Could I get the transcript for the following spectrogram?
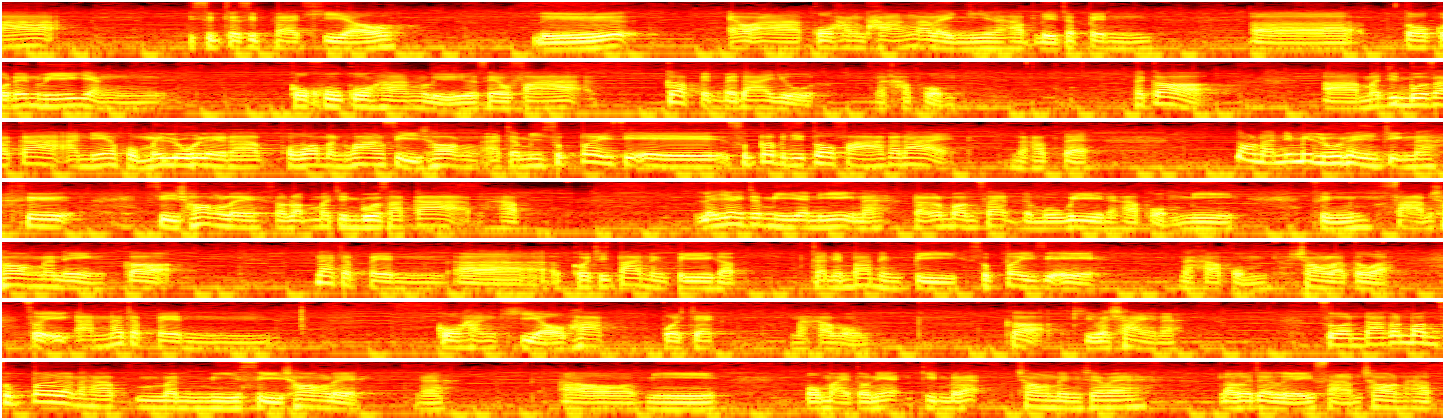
17 18 เขียว หรือ LR โกหังทั้งอะไรอย่างนี้นะครับ หรือจะเป็นตัว Golden Week อย่างโกคูโกหังหรือเซลฟ้าก็เป็นไปได้อยู่นะครับผม แล้วก็ามาจินบูซาก้าอันนี้ผมไม่รู้เลยนะครับ เพราะว่ามันว่าง 4 ช่อง อาจจะมีซูเปอร์ ECA ซูเปอร์เบจิโตฟ้าก็ได้นะครับ แต่นอกนั้นนี่ไม่รู้เลยจริงๆนะ คือ 4 ช่องเลยสำหรับมาจินบูซาก้านะครับ และยังจะมีอันนี้อีกนะ Dragon Ball Z The Movie นะครับผมมีถึง 3 ช่องนั่นเองก็น่าจะเป็นโกจิต้าหนึ่งปีกับจันนิบ้าหนึ่งปีซูเปอร์ ECA นะครับผมช่องละตัว ส่วนอีกอันน่าจะเป็นโกฮังเขียวภาคโปรเจกต์นะครับผมก็คิดว่าใช่นะ ส่วน Dragon Ball Super นะครับ มันมี 4 ช่องเลยนะ เอามีตัวใหม่ตัวเนี้ยกินไปแล้วช่องหนึ่งใช่ไหม เราก็จะเหลืออีก 3 ช่องนะครับ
